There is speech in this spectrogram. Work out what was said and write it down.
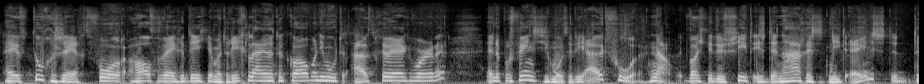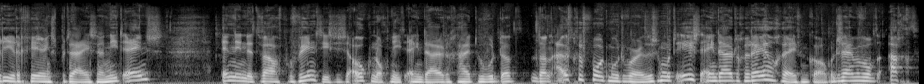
heeft toegezegd voor halverwege dit jaar met richtlijnen te komen. Die moeten uitgewerkt worden. En de provincies moeten die uitvoeren. Nou, wat je dus ziet is Den Haag is het niet eens. De drie regeringspartijen zijn niet eens. En in de twaalf provincies is ook nog niet eenduidigheid... hoe dat dan uitgevoerd moet worden. Dus er moet eerst eenduidige regelgeving komen. Er zijn bijvoorbeeld acht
